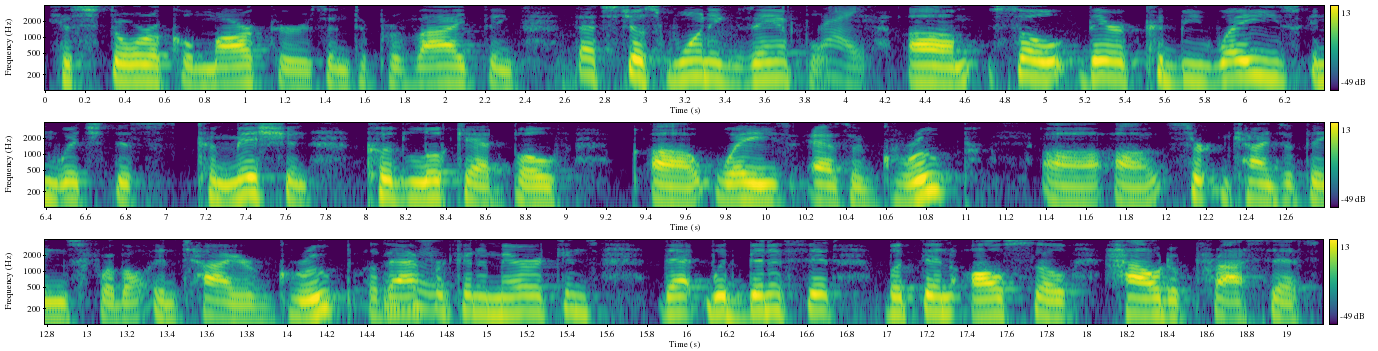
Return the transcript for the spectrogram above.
historical markers and to provide things? That's just one example. Right. Um, so there could be ways in which this commission could look at both uh, ways as a group, uh, uh, certain kinds of things for the entire group of African Americans that would benefit, but then also how to process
